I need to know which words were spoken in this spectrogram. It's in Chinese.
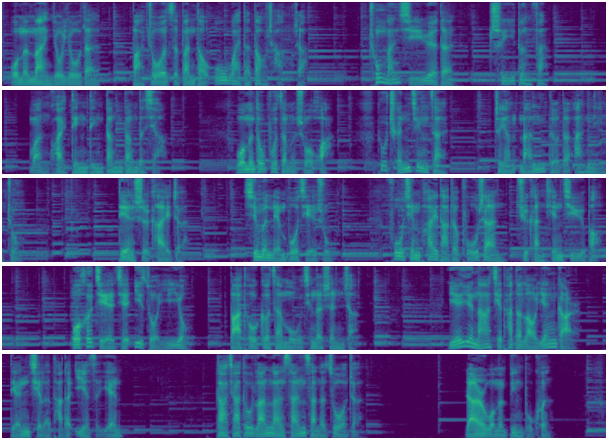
我们慢悠悠地把桌子搬到屋外的道场上，充满喜悦地吃一顿饭，碗筷叮叮当当地响。我们都不怎么说话，都沉浸在这样难得的安宁中。电视开着，新闻联播结束，父亲拍打着蒲扇去看天气预报。我和姐姐一左一右，把头搁在母亲的身上。爷爷拿起他的老烟杆点起了他的叶子烟。大家都懒懒散散地坐着。然而我们并不困。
